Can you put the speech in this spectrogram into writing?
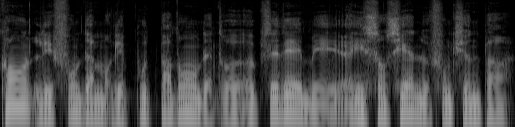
quand les fondaments, les poutres, pardon d'être obsédé, mais essentiels ne fonctionnent pas,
